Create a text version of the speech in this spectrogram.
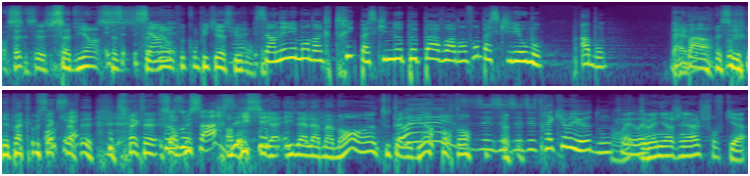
en fait, c'est- ça, ça devient, ça, devient un- un, peu compliqué à suivre. Ouais, en fait. C'est un élément d'intrigue parce qu'il ne peut pas avoir d'enfant parce qu'il est homo. Ah bon Bah, bah, non, c'est pas comme ça ok. que ça. c'est pas que ça- Faisons en plus, ça, En plus, il a, il a la maman, hein, tout allait bien pourtant. C'est- c'est c'est- c'est très curieux. Donc, Ouais, euh, De ouais. manière générale, je trouve qu'il y a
